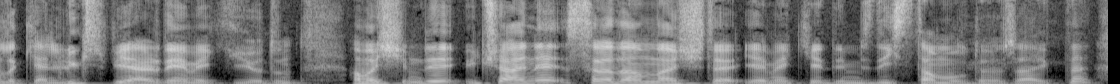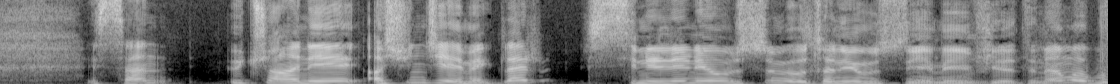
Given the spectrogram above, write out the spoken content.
saçmalık. Yani lüks bir yerde yemek yiyordun. Ama şimdi üç hane sıradanlaştı yemek yediğimizde İstanbul'da özellikle. E sen üç haneye aşınca yemekler sinirleniyor musun ve utanıyor musun yemeğin fiyatına ama bu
